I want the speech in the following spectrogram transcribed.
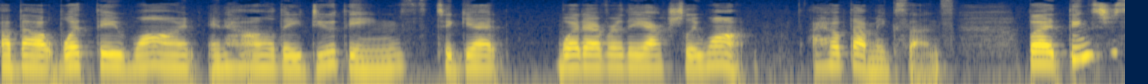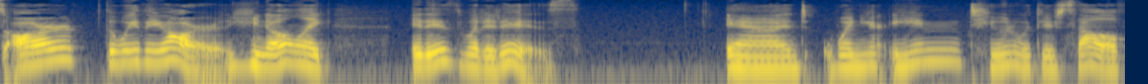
about what they want and how they do things to get whatever they actually want. I hope that makes sense. But things just are the way they are, you know, like it is what it is. And when you're in tune with yourself,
